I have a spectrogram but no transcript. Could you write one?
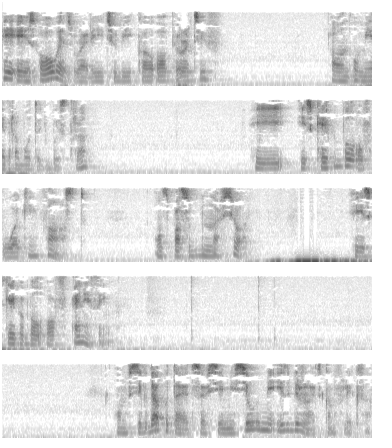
He is always ready to be cooperative. Он умеет работать быстро. He is capable of working fast. Он способен на все. He is capable of anything. Он всегда пытается всеми силами избежать конфликта.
